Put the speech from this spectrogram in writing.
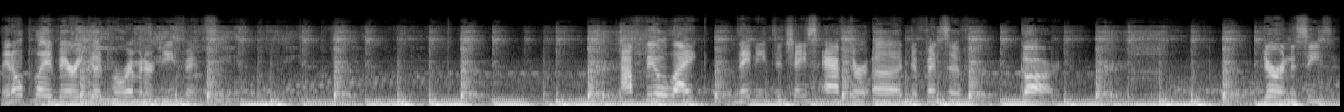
they don't play very good perimeter defense. Feel like they need to chase after a defensive guard during the season.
